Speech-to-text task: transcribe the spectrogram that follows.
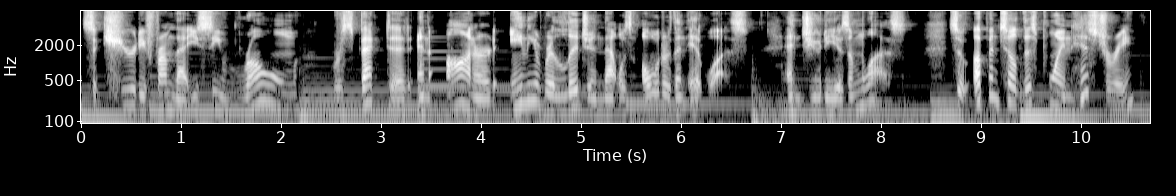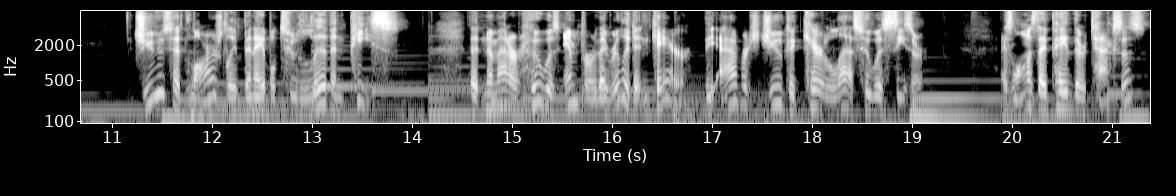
security from that. You see, Rome respected and honored any religion that was older than it was, and Judaism was. So, up until this point in history, Jews had largely been able to live in peace. That no matter who was emperor, they really didn't care. The average Jew could care less who was Caesar. As long as they paid their taxes,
